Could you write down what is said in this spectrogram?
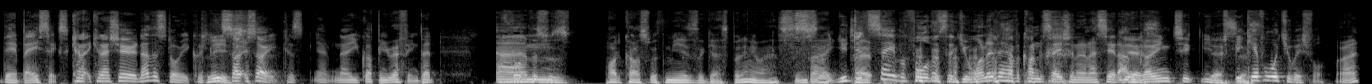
their basics. Can I, can I share another story quickly? Please. So, sorry, because you know, now you've got me riffing, but, I thought um, this was podcast with me as the guest, but anyway. seems you did say before this that you wanted to have a conversation, and I said I'm Yes. going to. Yes, be yes. careful what you wish for. All right.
